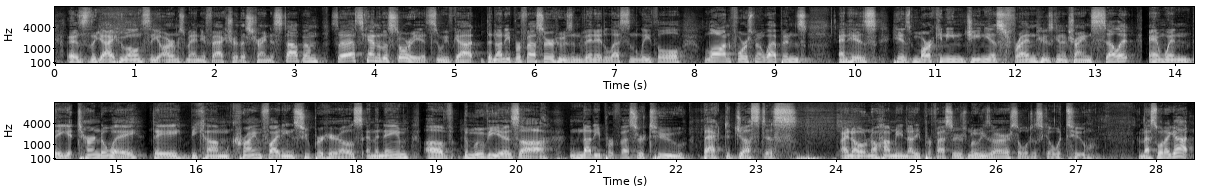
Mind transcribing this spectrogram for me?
as the guy who owns the arms manufacturer that's trying to stop him. So that's kind of the story. It's we've got the nutty professor who's invented less than lethal law enforcement weapons and his his marketing genius friend who's going to try and sell it. And when they get turned away, they become crime fighting superheroes. And the name of the movie is uh, Nutty Professor 2 Back to Justice. I don't know how many Nutty Professors movies are, so we'll just go with two. And that's what I got.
